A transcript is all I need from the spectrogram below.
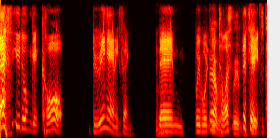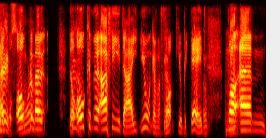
if you don't get caught doing anything, Mhm. then we won't Yeah, need to listen to the tapes. the tapes, they'll all don't come out. They'll Yeah. all come out after you die. You won't give a fuck. You'll be dead. Nope. But um,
